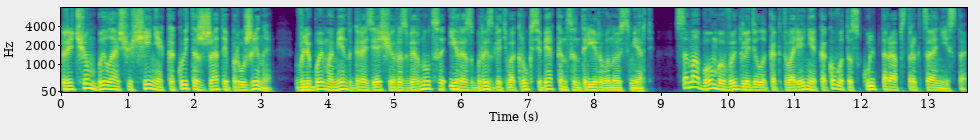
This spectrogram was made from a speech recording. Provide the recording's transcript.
Причем было ощущение какой-то сжатой пружины, в любой момент грозящей развернуться и разбрызгать вокруг себя концентрированную смерть. Сама бомба выглядела как творение какого-то скульптора-абстракциониста.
